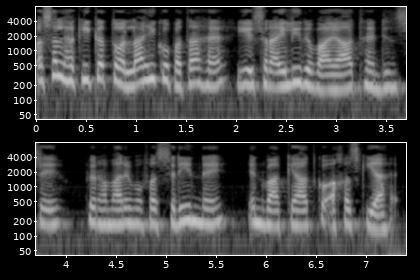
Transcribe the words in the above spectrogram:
اصل حقیقت تو اللہ ہی کو پتا ہے، یہ اسرائیلی روایات ہیں جن سے پھر ہمارے مفسرین نے ان واقعات کو اخذ کیا ہے۔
